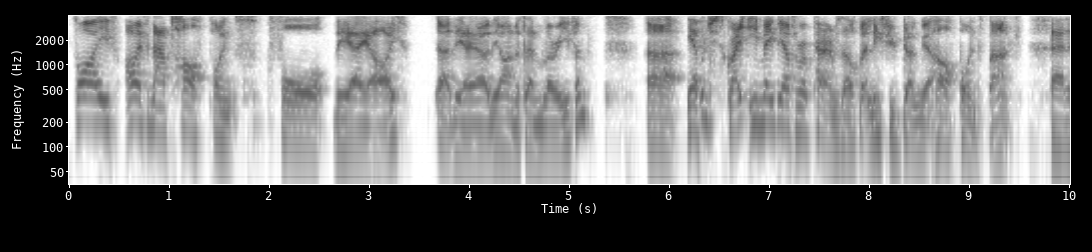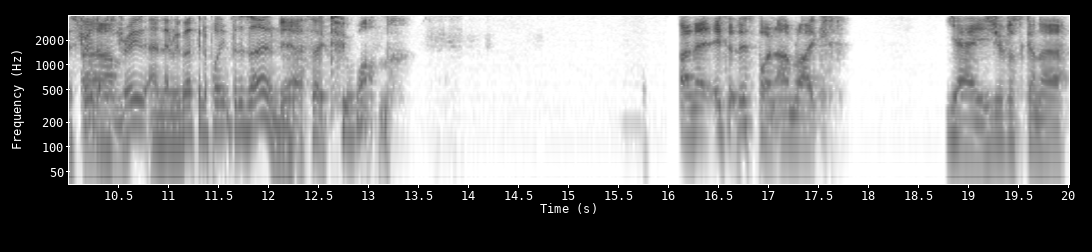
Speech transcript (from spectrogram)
So I've I've nabbed half points for the AI. Uh, the AI, the Iron Assembler, even. Uh, Yep. Which is great. He may be able to repair himself, but at least you don't get half points back. That is true. That's Um, true. And then we both get a point for the zone. Yeah, so 2 1. And it's at this point I'm like, yeah, you're just going to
